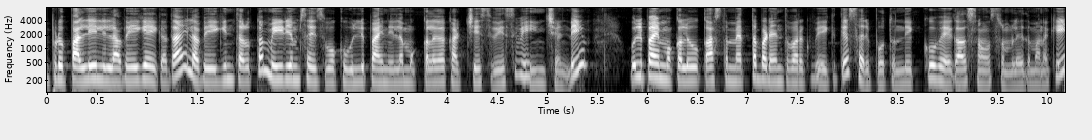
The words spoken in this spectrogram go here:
ఇప్పుడు పల్లీలు ఇలా వేగాయి కదా ఇలా వేగిన తర్వాత మీడియం సైజు ఒక ఉల్లిపాయని ఇలా ముక్కలుగా కట్ చేసి వేసి వేయించండి. ఉల్లిపాయ ముక్కలు కాస్త మెత్తబడేంత వరకు వేగితే సరిపోతుంది. ఎక్కువ వేగాల్సిన అవసరం లేదు మనకి.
